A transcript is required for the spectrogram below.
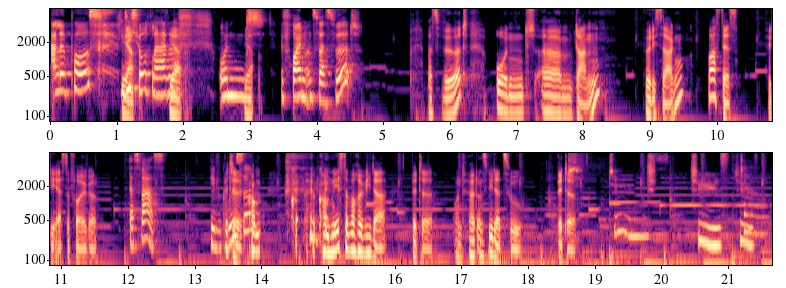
alle Posts, die ja. ich hochlade. Ja. Und ja. wir freuen uns, was wird. Was wird. Und ähm, dann würde ich sagen, war's das für die erste Folge. Das war's. Liebe bitte, Grüße. Komm, komm, kommt nächste Woche wieder, bitte. Und hört uns wieder zu. Bitte. Tschüss. Tschüss. Tschüss. Ciao.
